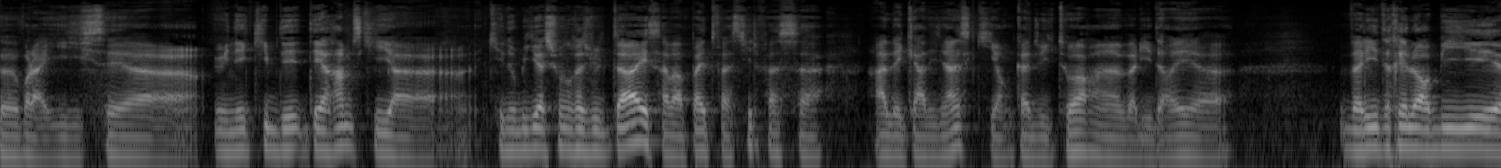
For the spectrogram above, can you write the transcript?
euh, voilà, il- c'est euh, une équipe des, Rams qui, euh, qui a une obligation de résultat et ça va pas être facile face à, des Cardinals qui, en cas de victoire, hein, valideraient, euh, valideraient leur billet,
